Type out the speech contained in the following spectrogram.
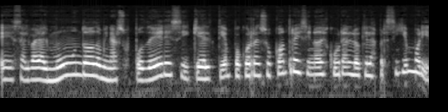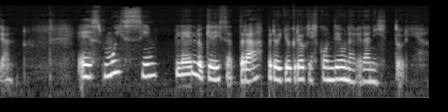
eh, salvar al mundo, dominar sus poderes y que el tiempo corre en su contra y si no descubren lo que las persigue morirán. Es muy simple lo que dice atrás, pero yo creo que esconde una gran historia.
